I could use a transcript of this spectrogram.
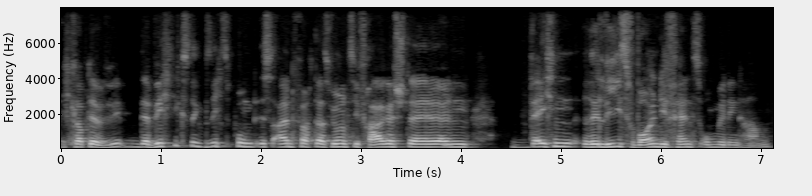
Ich glaube, der, der wichtigste Gesichtspunkt ist einfach, dass wir uns die Frage stellen, welchen Release wollen die Fans unbedingt haben?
